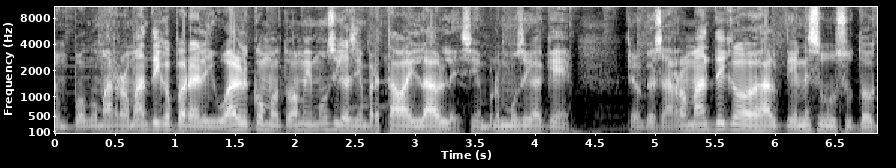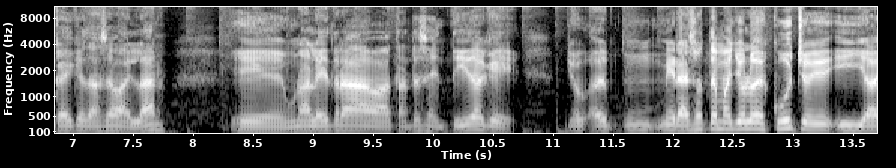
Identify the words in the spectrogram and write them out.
un poco más romántico, pero al igual como toda mi música siempre está bailable, siempre es música que, que sea romántico, tiene su, su toque ahí que te hace bailar. Eh, una letra bastante sentida que yo, eh, mm, mira, esos temas yo los escucho y, yo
